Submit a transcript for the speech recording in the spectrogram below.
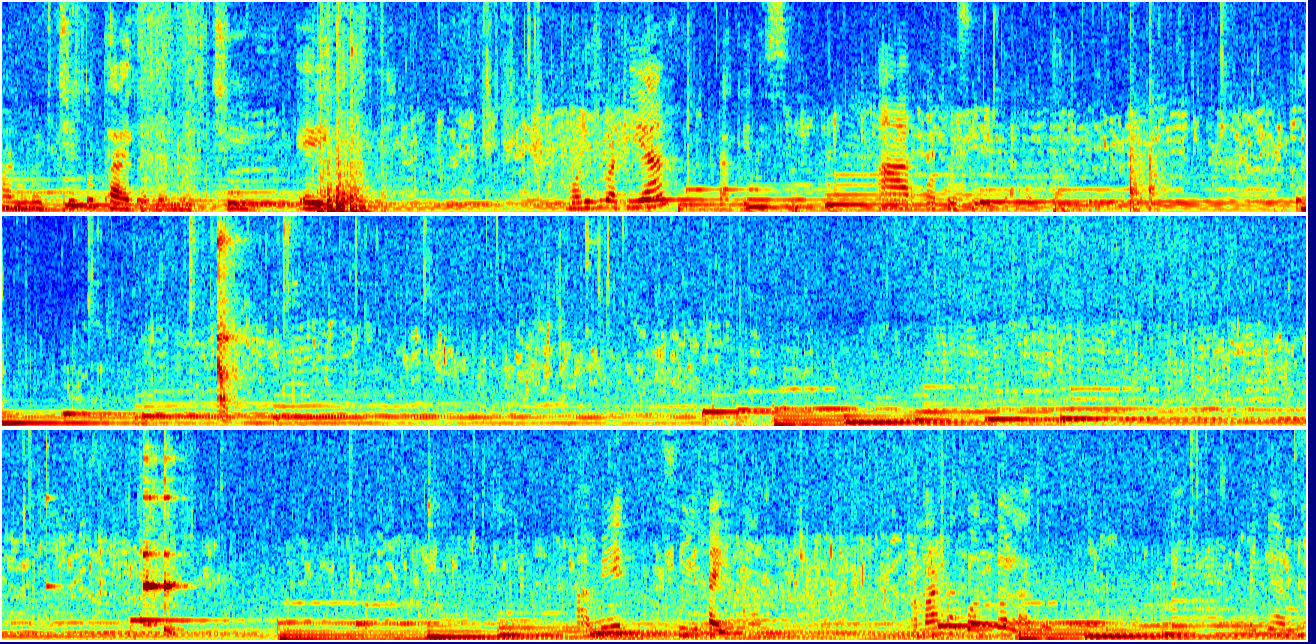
আর মির্চি কোথায় গেলে মির্চি? এই মরিচ বাটিয়া রাখি দিছি। আর কত সুবিধা আমার গন্ধ লাগে। যে আমি।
